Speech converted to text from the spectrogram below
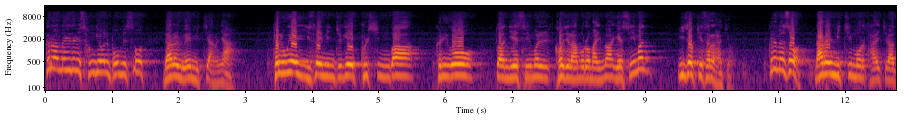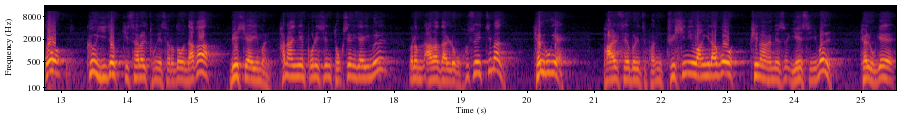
그러나 너희들이 성경을 보면서 나를 왜 믿지 않느냐? 결국에 이스라엘 민족의 불신과 그리고 또한 예수님을 거절함으로 말미암아 예수님은 이적 기사를 하죠. 그러면서 나를 믿지 못하 할지라도 그 이적 기사를 통해서라도 나가 메시아임을 하나님이 보내신 독생자임을 알아달라고 호소했지만 결국에 바알세벌이 접한 귀신이 왕이라고 비난하면서 예수님을 결국에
